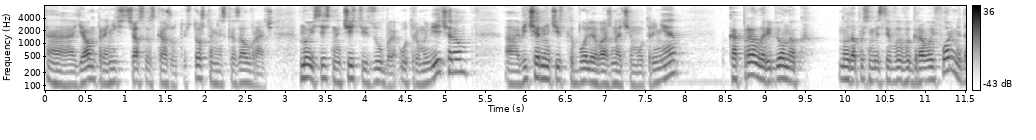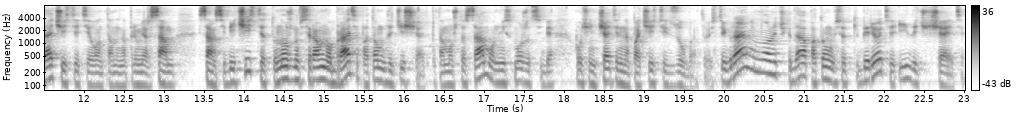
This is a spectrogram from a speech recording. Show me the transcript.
Э, я вам про них сейчас расскажу, то есть то, что мне сказал врач. Ну, естественно, чистить зубы утром и вечером. Э, вечерняя чистка более важна, чем утренняя. Как правило, ребенок ну, допустим, если вы в игровой форме, да, чистите, он там, например, сам, сам себе чистит, то нужно все равно брать и потом дочищать, потому что сам он не сможет себе очень тщательно почистить зубы. То есть играя немножечко, да, потом вы все-таки берете и дочищаете.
